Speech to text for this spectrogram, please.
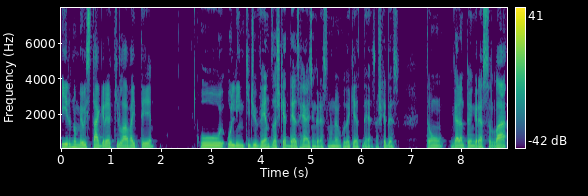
ir no meu Instagram que lá vai ter o, o link de vendas, acho que é 10 reais o ingresso, não lembro quanto é que é 10, acho que é 10. Então, garante teu ingresso lá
